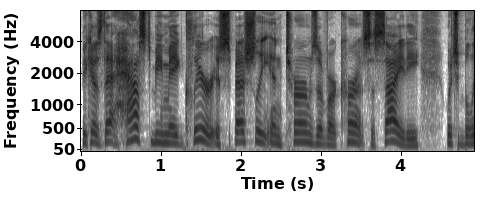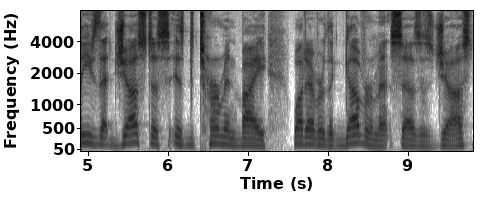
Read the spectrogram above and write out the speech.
because that has to be made clear, especially in terms of our current society, which believes that justice is determined by whatever the government says is just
